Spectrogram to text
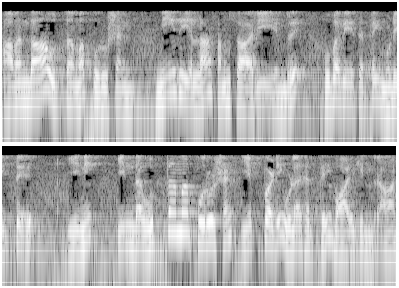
அவன்தான் உத்தம புருஷன். மீதியெல்லாம் சம்சாரி என்று உபதேசத்தை முடித்து இனி இந்த உத்தம புருஷன் எப்படி உலகத்தில் வாழ்கின்றான்?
